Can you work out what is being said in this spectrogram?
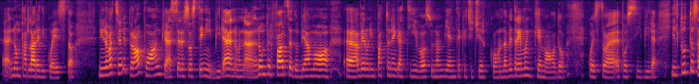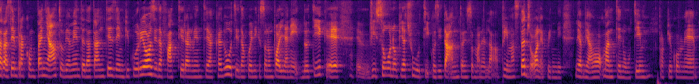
eh, non parlare di questo. L'innovazione però può anche essere sostenibile, non, non, per forza dobbiamo eh, avere un impatto negativo sull'ambiente che ci circonda, vedremo in che modo questo è, è, possibile. Il tutto sarà sempre accompagnato ovviamente da tanti esempi curiosi, da fatti realmente accaduti, da quelli che sono un po' gli aneddoti che eh, vi sono piaciuti così tanto insomma nella prima stagione, quindi li abbiamo mantenuti proprio come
